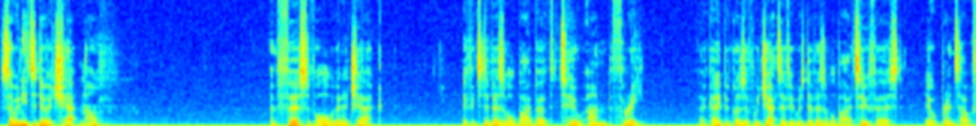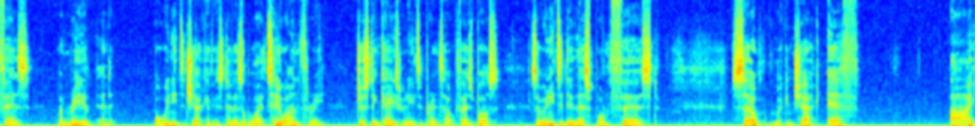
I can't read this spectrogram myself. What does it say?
So we need to do a check now. And first of all we're going to check if it's divisible by both 2 and 3 okay? Because if we checked if it was divisible by 2 first it would print out fizz when real and but we need to check if it's divisible by 2 and 3 just in case we need to print out fizz buzz. So we need to do this one first. So we can check if i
